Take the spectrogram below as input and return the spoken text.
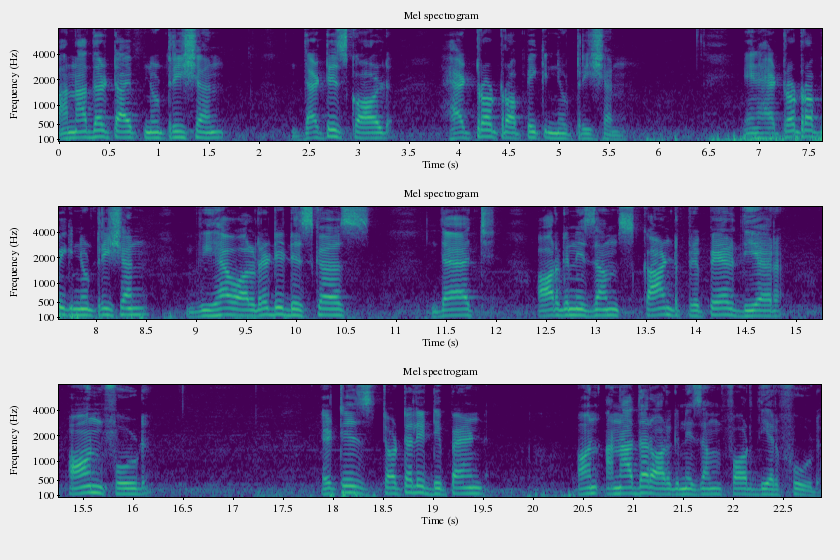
another type nutrition that is called heterotrophic nutrition. In heterotrophic nutrition we have already discussed that organisms can't prepare their own food. It is totally depend on another organism for their food.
